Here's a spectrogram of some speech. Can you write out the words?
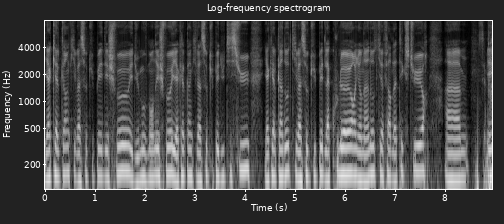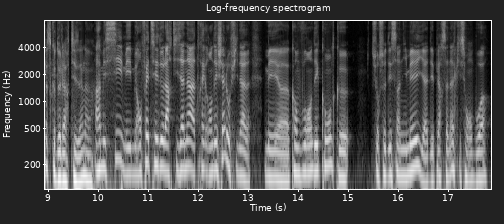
y a, quelqu'un qui va s'occuper des cheveux et du mouvement des cheveux, il y a quelqu'un qui va s'occuper du tissu, il y a quelqu'un d'autre qui va s'occuper de la couleur, il y en a un autre qui va faire de la texture. Euh, C'est Et- presque de l'artisanat. ah mais c'est, mais, mais en fait c'est de l'artisanat à très grande échelle au final. Mais euh, quand vous vous rendez compte que sur ce dessin animé, il y a des personnages qui sont en bois.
